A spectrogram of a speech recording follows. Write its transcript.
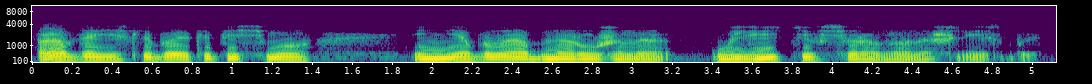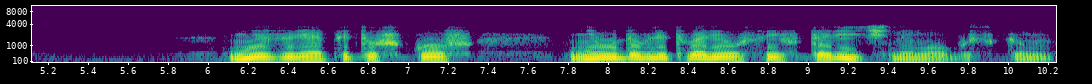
Правда, если бы это письмо и не было обнаружено, улики все равно нашлись бы. Не зря Петушков не удовлетворился и вторичным обыском.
